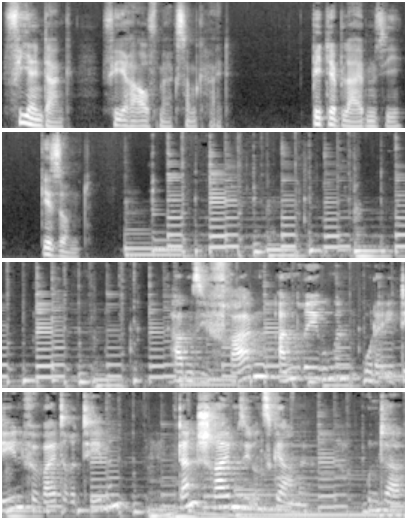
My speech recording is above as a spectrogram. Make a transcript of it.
Vielen Dank für Ihre Aufmerksamkeit. Bitte bleiben Sie gesund. Haben Sie Fragen, Anregungen oder Ideen für weitere Themen? Dann schreiben Sie uns gerne unter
